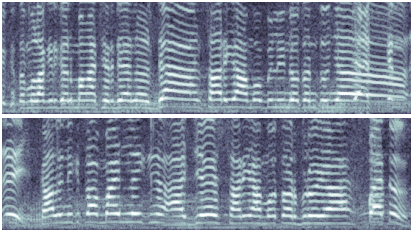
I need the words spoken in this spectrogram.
Ketemu lagi dengan Mang Acir Daniel dan Syariah Mobilindo tentunya. Gasken, eh. Kali ini kita main lagi ke Ajes Syariah Motor bro ya. Betul.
